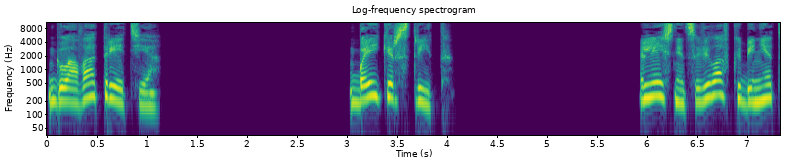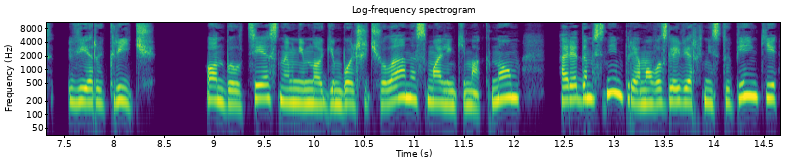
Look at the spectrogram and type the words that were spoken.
Глава третья. Бейкер-стрит. Лестница вела в кабинет Веры Крич. Он был тесным, немногим больше чулана, с маленьким окном, а рядом с ним, прямо возле верхней ступеньки,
